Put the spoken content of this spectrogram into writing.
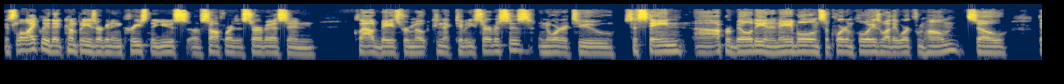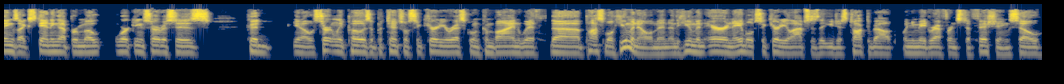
it's likely that companies are going to increase the use of software as a service and cloud based remote connectivity services in order to sustain uh, operability and enable and support employees while they work from home. So things like standing up remote working services could you know certainly pose a potential security risk when combined with the possible human element and the human error enabled security lapses that you just talked about when you made reference to phishing so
